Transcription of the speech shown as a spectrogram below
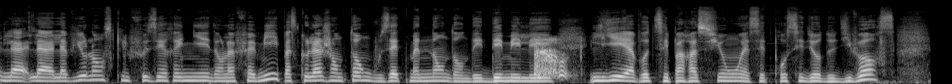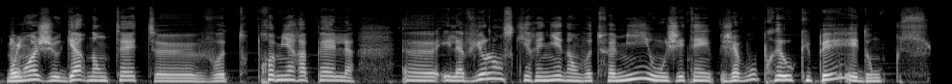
la, la, la violence qu'il faisait régner dans la famille, parce que là j'entends que vous êtes maintenant dans des démêlés liés à votre séparation et à cette procédure de divorce, mais Oui. moi je garde en tête euh, votre premier appel euh, et la violence qui régnait dans votre famille, où j'étais, j'avoue, préoccupée et donc sou-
